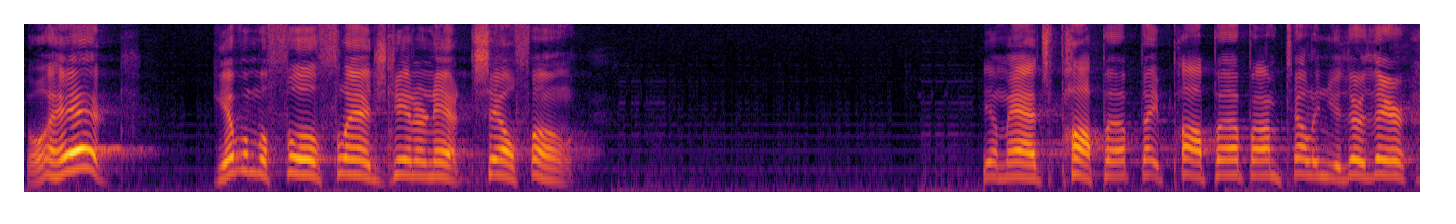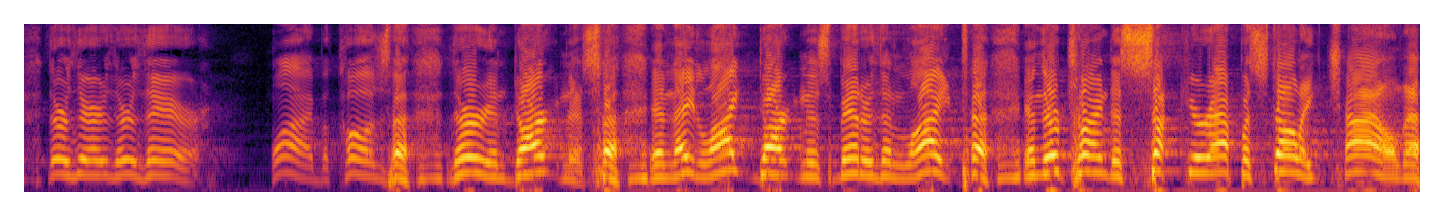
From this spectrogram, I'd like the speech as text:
Go ahead. Give them a full fledged internet cell phone. Them ads pop up, they pop up. I'm telling you, they're there, they're there, they're there. Why? Because uh, they're in darkness uh, and they like darkness better than light. Uh, and they're trying to suck your apostolic child uh,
